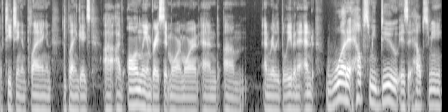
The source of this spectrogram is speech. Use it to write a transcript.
of teaching and playing and, and playing gigs uh, i've only embraced it more and more and and, um, and really believe in it. And what it helps me do is it helps me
